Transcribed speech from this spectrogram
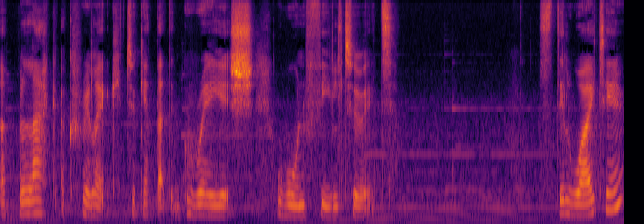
a black acrylic to get that grayish worn feel to it. Still white here.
